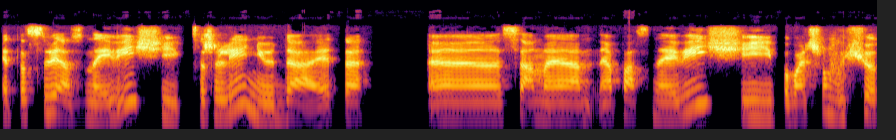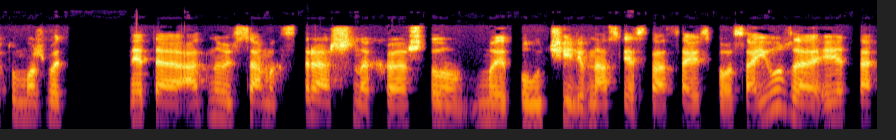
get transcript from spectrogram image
это связанные вещи, и, к сожалению, да, это э, самая опасная вещь, и по большому счету, может быть, это одно из самых страшных, э, что мы получили в наследство от Советского Союза, это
